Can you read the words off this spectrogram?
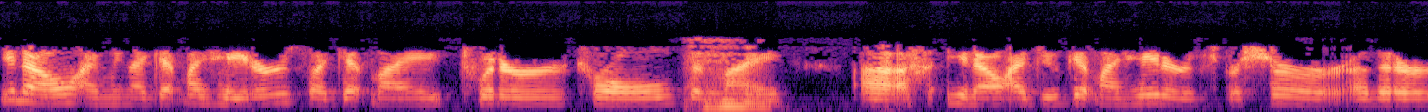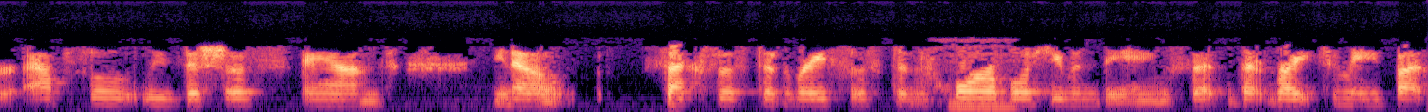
you know, I mean, I get my haters, I get my Twitter trolls, and my, uh, you know, I do get my haters for sure uh, that are absolutely vicious and, you know, sexist and racist and horrible human beings that that write to me. But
